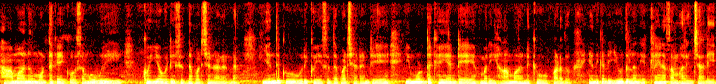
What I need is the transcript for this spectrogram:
హామాను ముర్దకై కోసము ఉరి కొయ్యి ఒకటి సిద్ధపరిచినాడంట. ఎందుకు ఉరికొయ్య సిద్ధపరిచాడంటే ఈ ముర్దకై అంటే మరి హామానుకు పడదు. ఎందుకంటే యూదులను ఎట్లయినా సంహరించాలి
